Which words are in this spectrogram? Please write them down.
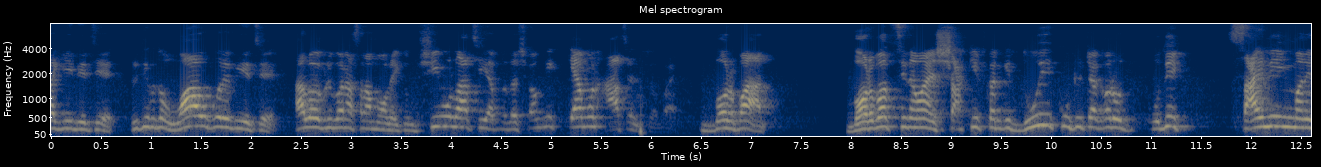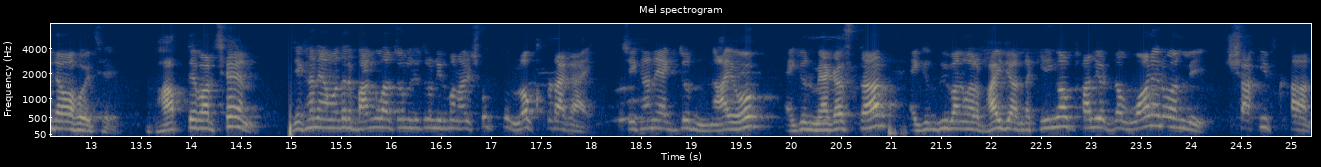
লাগিয়ে দিয়েছে, রীতিমতো ওয়াও করে দিয়েছে। হ্যালো এভরিওয়ান আসসালামু আলাইকুম। শিমুল আছি আপনাদের সঙ্গে। কেমন আছেন সবাই? বরবাদ। বরবাদ সিনেমায় শাকিব খানকে দুই কোটি টাকারও অধিক সাইনিং মানি দেওয়া হয়েছে। ভাবতে পারছেন? যেখানে আমাদের বাংলা চলচ্চিত্র নির্মাণ হয় সত্তর লক্ষ টাকায়, সেখানে একজন নায়ক একজন মেগাস্টার একজন দুই বাংলার ভাইজান the king of Tollywood the one and only Shakib Khan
